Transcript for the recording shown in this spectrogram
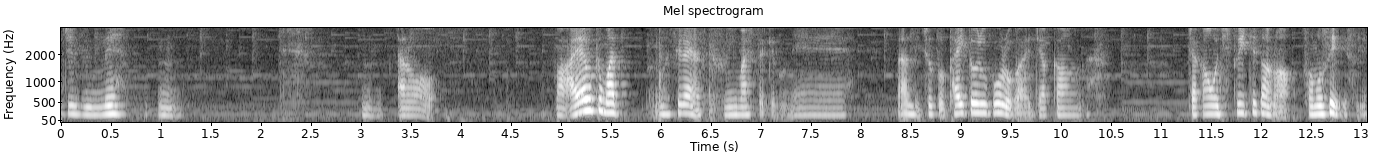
ちょっとねうん。うんあのまあ危うく、ま、間違えなくて済みましたけどね。なんでちょっとタイトルゴロが若干若干落ち着いてたのはそのせいですね。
